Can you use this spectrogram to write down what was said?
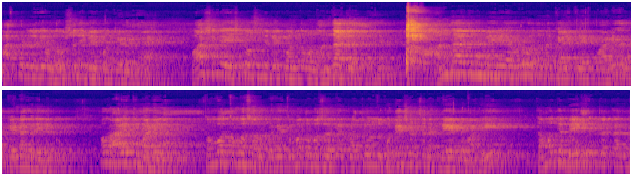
ಹಾಸ್ಪಿಟಲ್ಗೆ ಒಂದು ಔಷಧಿ ಬೇಕು ಅಂತ ಹೇಳಿದ್ರೆ, ವಾರ್ಷಿಕ ಎಷ್ಟು ಔಷಧಿ ಬೇಕು ಅಂತ ಒಂದು ಅಂದಾಜು ಇರುತ್ತೆ. ಆ ಅಂದಾಜಿನ ಮೇಲೆ ಅವರು ಅದನ್ನು ಕ್ಯಾಲ್ಕುಲೇಟ್ ಮಾಡಿ ಅದಕ್ಕೆ ಟೆಂಡರ್ ಕರೀಬೇಕು. ಅವರು ಆ ರೀತಿ ಮಾಡಿಲ್ಲ. ತೊಂಬತ್ತೊಂಬತ್ತು ಸಾವಿರ ರೂಪಾಯಿಗೆ, ತೊಂಬತ್ತೊಂಬತ್ತು ಸಾವಿರಕ್ಕೆ ಪ್ರತಿಯೊಂದು ಕೊಟೇಶನ್ಸನ್ನು ಕ್ರಿಯೇಟ್ ಮಾಡಿ, ತಮಗೆ ಬೇಕಿರ್ತಕ್ಕಂಥ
